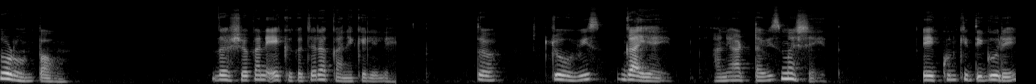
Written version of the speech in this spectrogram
सोडवून पाहू. दशक आणि एककाचे रकाने केलेले आहे तर चोवीस गायी आहेत आणि अठ्ठावीस म्हशी आहेत. एकूण किती गुरे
